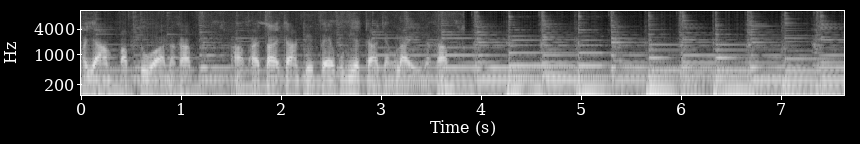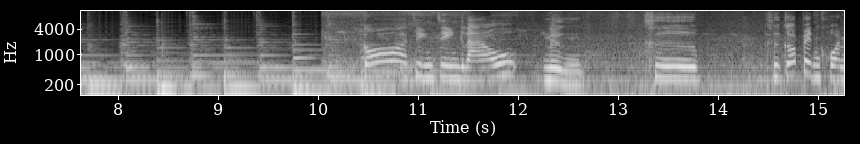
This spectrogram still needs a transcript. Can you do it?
พยายามปรับตัวนะครับภายใต้การเปลี่ยนแปลงภูมิอากาศอย่างไรนะครับก็จริงๆแล้วหนึ่งคือคือก็เป็นคน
